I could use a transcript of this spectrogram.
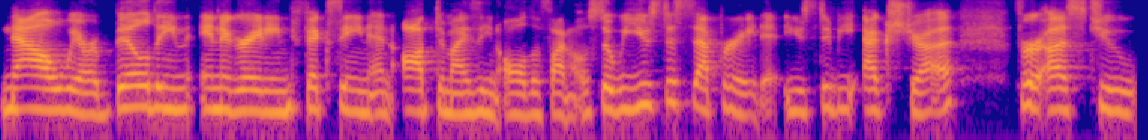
Now we are building, integrating, fixing, and optimizing all the funnels. So we used to separate it. it used to be extra for us to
